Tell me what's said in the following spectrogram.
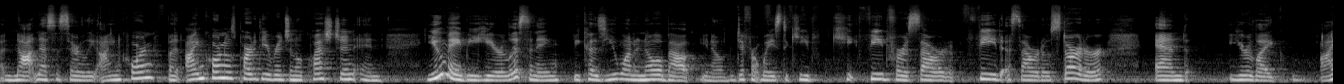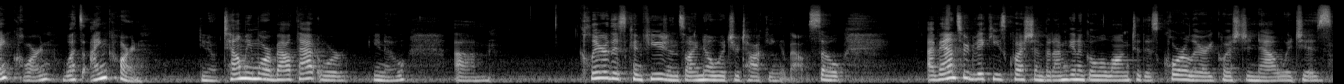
not necessarily einkorn, but einkorn was part of the original question, and you may be here listening because you want to know about you know the different ways to keep, keep feed for a sour feed a sourdough starter. And you're like einkorn? What's einkorn? You know tell me more about that or you know um, clear this confusion so i know what you're talking about. So i've answered Vicki's question but i'm going to go along to this corollary question now which is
